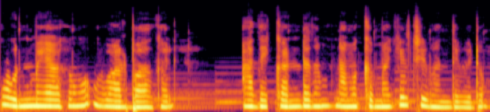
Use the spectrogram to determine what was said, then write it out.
உண்மையாகவும் வாழ்வார்கள். அதை கண்டதும் நமக்கு மகிழ்ச்சி வந்துவிடும்.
